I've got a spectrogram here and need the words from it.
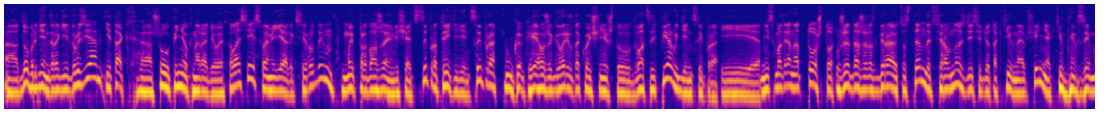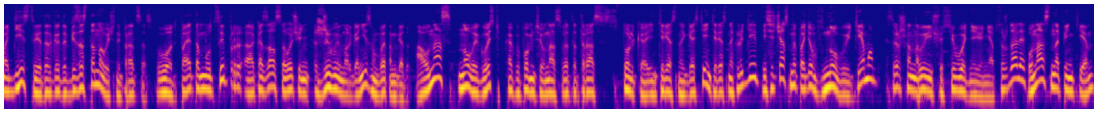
А, Добрый день, дорогие друзья. Итак, а, шоу «Пенек» на радио «Эхолосей». С вами я, Алексей Рудым. Мы продолжаем вещать с Ципра. Третий день Ципра. Ну, как я уже говорил, такое ощущение, что 21 день Ципра. И несмотря на то, что уже даже разбираются стенды, все равно здесь идет активное общение, активное взаимодействие. Это какой-то безостановочный процесс. Вот, поэтому Ципр оказался очень живым организмом в этом году. А у нас новый гость. Как вы помните, у нас в этот раз столько интересных гостей, интересных людей. И сейчас мы пойдем в новую тему. Совершенно вы еще сегодня ее не обсуждали. У нас на пеньке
